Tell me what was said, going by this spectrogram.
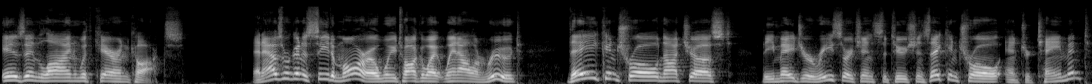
is in line with Karen Cox. And as we're going to see tomorrow when we talk about Wayne Allyn Root, they control not just the major research institutions, they control entertainment,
